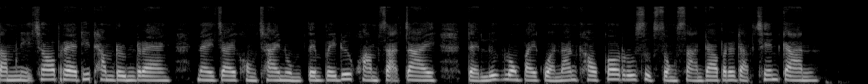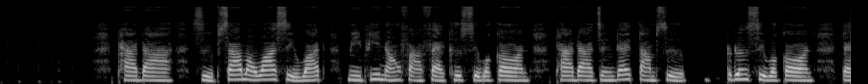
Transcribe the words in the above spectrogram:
ตำหนิช่อแพรที่ทำรุนแรง ในใจของชายหนุ่มเต็มไปด้วยความสะใจ แต่ลึกลงไปกว่านั้นเขาก็รู้สึกสงสารดาวระดับเช่นกัน ทาดาสืบทราบมาว่าศิวัตรมีพี่น้องฝาแฝดคือศิวกร ทาดาจึงได้ตามสืบเรื่องศิวกร แต่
